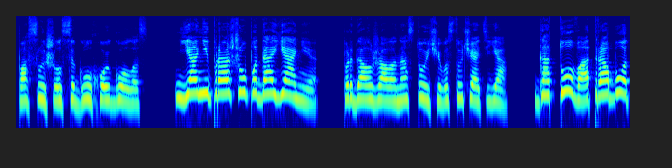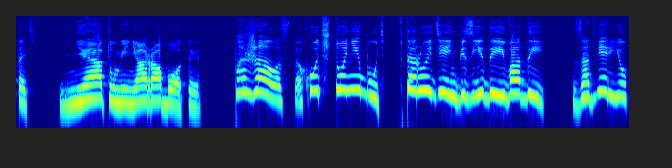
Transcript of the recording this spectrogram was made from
послышался глухой голос. «Я не прошу подаяния!» — продолжала настойчиво стучать я. «Готова отработать!» «Нет у меня работы!» «Пожалуйста, хоть что-нибудь! Второй день без еды и воды!» За дверью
